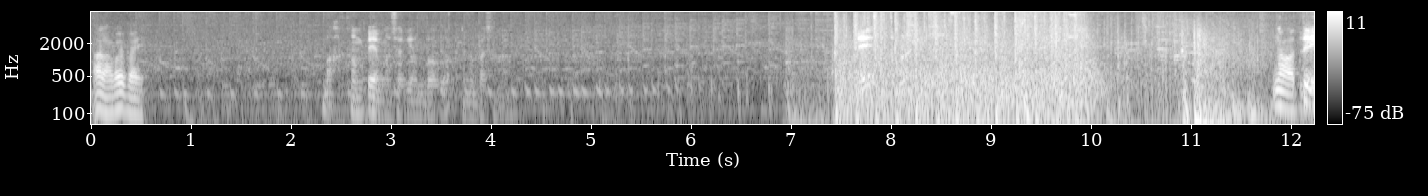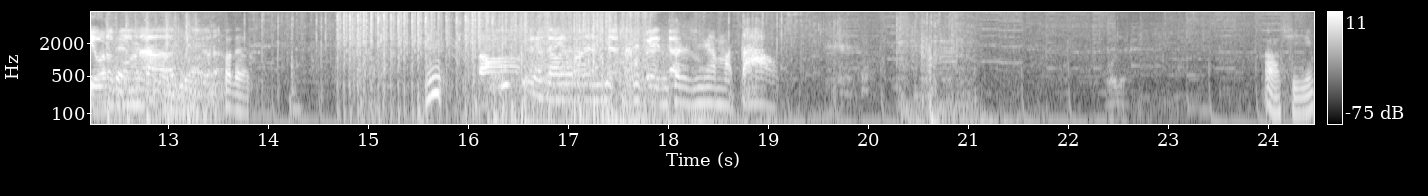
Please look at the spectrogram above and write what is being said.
Hala, voy para ahí. Va, campeemos aquí un poco, que no pasa nada. Eh, No, Le digo tío, uno con una. Joder. me ha matado. Ah, sí.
